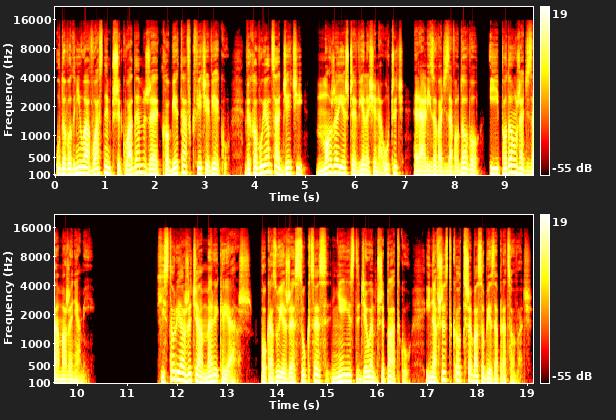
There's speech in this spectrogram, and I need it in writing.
udowodniła własnym przykładem, że kobieta w kwiecie wieku, wychowująca dzieci, może jeszcze wiele się nauczyć, realizować zawodowo i podążać za marzeniami. Historia życia Mary Kay Ash pokazuje, że sukces nie jest dziełem przypadku i na wszystko trzeba sobie zapracować.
